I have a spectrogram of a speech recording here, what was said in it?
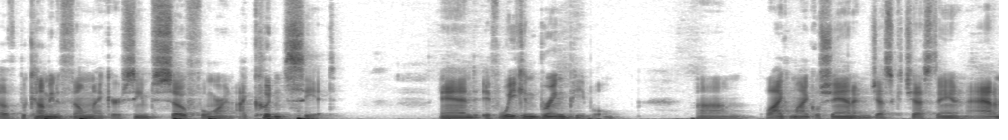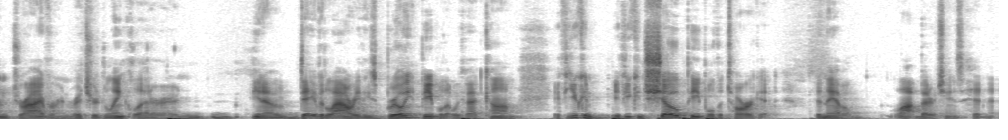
of becoming a filmmaker seemed so foreign. I couldn't see it. And if we can bring people um, like Michael Shannon, Jessica Chastain, and Adam Driver, and Richard Linklater, and you know David Lowery, these brilliant people that we've had come, if you can if you can show people the target, then they have a lot better chance of hitting it.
